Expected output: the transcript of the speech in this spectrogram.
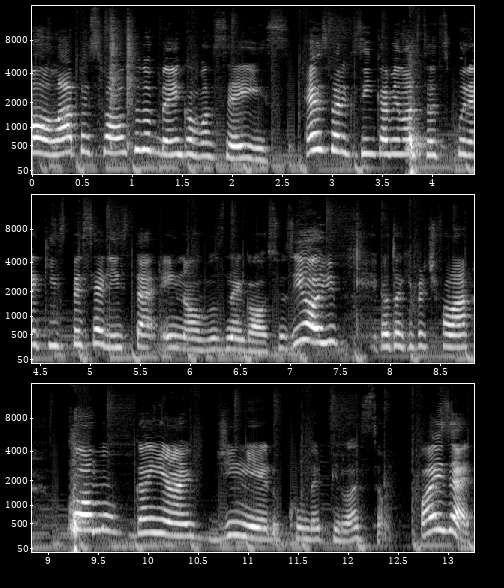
Olá pessoal, tudo bem com vocês? Eu espero que sim, Camila Santos por aqui, especialista em novos negócios. E hoje eu tô aqui para te falar como ganhar dinheiro com depilação. Pois é,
